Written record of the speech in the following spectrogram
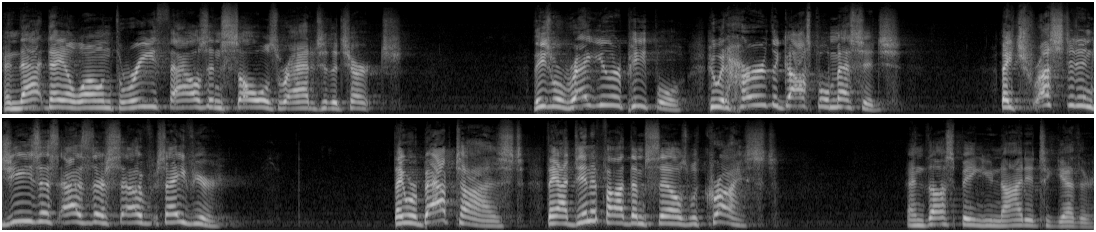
And that day alone, 3,000 souls were added to the church. These were regular people who had heard the gospel message. They trusted in Jesus as their Savior. They were baptized they identified themselves with Christ. And thus, being united together,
